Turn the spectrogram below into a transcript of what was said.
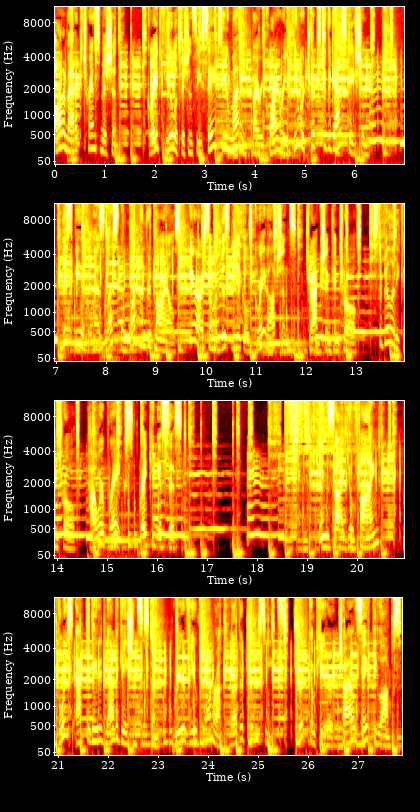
automatic transmission. Great fuel efficiency saves you money by requiring fewer trips to the gas station. This vehicle has less than 100 miles. Here are some of this vehicle's great options. Traction control, stability control, power brakes, braking assist, Inside you'll find voice-activated navigation system, rear view camera, leather trim seats, trip computer, child safety locks,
